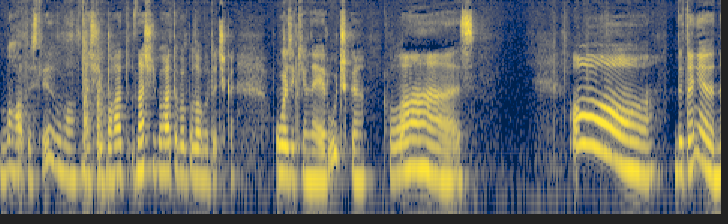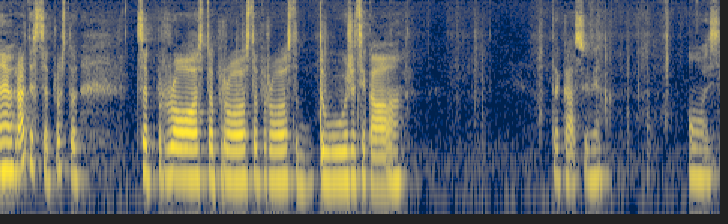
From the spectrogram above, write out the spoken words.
Багато сліз було, значить багато, значить багато випила водички. Ось які в неї ручки. Клас! О! Дитині нею гратись це просто. Це просто, просто, просто дуже цікаво. Така собі. Ось.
